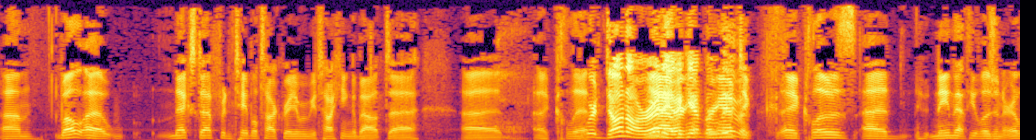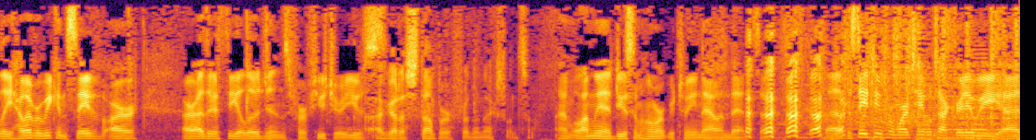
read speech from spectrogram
Um, well, uh, next up in Table Talk Radio, we'll be talking about uh, uh, a clip. We're done already. Yeah, we're can't gonna, believe we're gonna it. have to uh, close, uh, name that theologian early. However, we can save our our other theologians for future use. I've got a stumper for the next one. So I'm, well, I'm going to do some homework between now and then. So, uh, but stay tuned for more Table Talk Radio. We uh,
